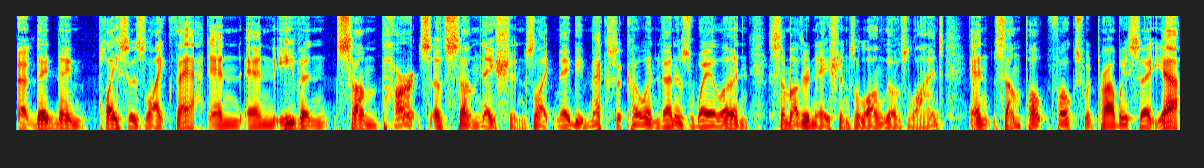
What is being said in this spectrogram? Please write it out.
uh, they'd name places like that and, and even some parts of some nations, like maybe Mexico and Venezuela and some other nations along those lines. And some po- folks would probably say, yeah,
